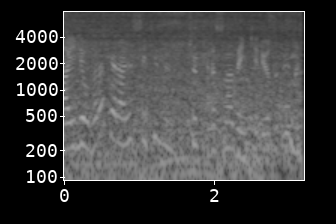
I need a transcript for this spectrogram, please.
Aile olarak herhalde 800 Türk lirasına denk geliyordu değil mi?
